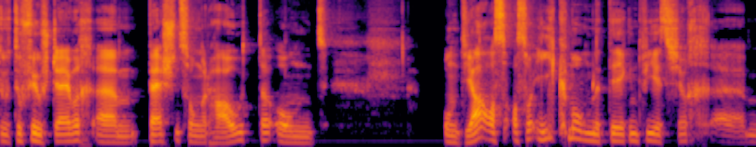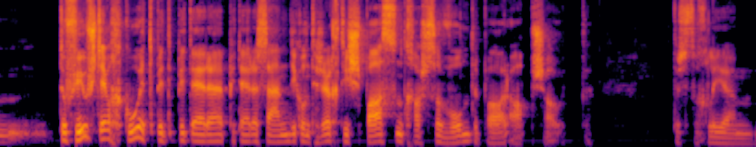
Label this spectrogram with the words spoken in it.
du, du fühlst dich einfach ähm, bestens unterhalten und und ja, also, also eingemummelt irgendwie. Es ist einfach, ähm, du fühlst dich einfach gut bei, bei, dieser, bei dieser Sendung und hast richtig Spass und kannst so wunderbar abschalten. Das ist so ein bisschen, ähm,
